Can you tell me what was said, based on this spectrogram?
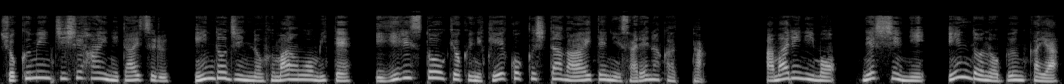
植民地支配に対するインド人の不満を見て、イギリス当局に警告したが相手にされなかった。あまりにも熱心にインドの文化や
